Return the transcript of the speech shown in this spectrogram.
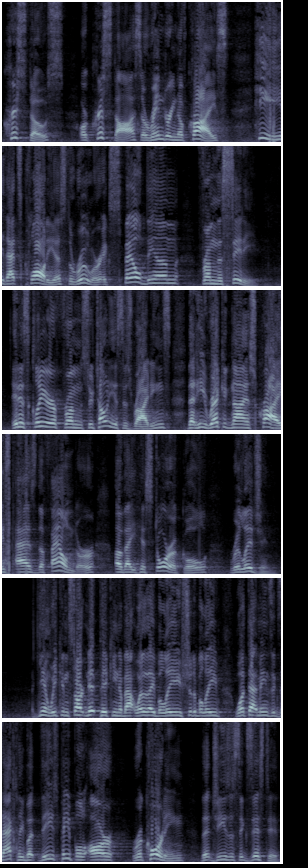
Christos, or Christos, a rendering of Christ, he, that's Claudius, the ruler, expelled them from the city. It is clear from Suetonius' writings that he recognized Christ as the founder of a historical religion. Again, we can start nitpicking about whether they believe, should have believed, what that means exactly, but these people are recording that Jesus existed.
